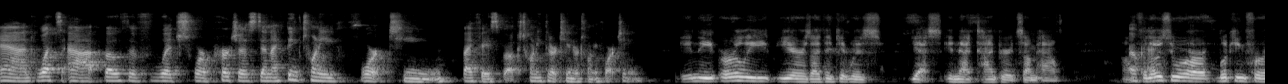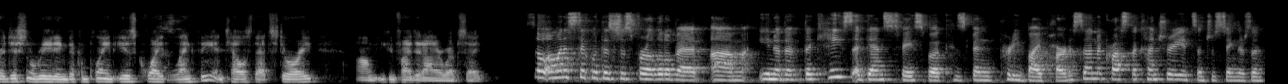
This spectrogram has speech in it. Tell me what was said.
and WhatsApp, both of which were purchased in, I think, 2014 by Facebook, 2013 or 2014. In the early years, I think it was yes, in that time period somehow. Uh, Okay. For those who are looking for additional reading, the complaint is quite lengthy and tells that story. Um, you can find it on our website. So I want to stick with this just for a little bit. Um, you know, the, the case against Facebook has been pretty bipartisan across the country. It's interesting. There's a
